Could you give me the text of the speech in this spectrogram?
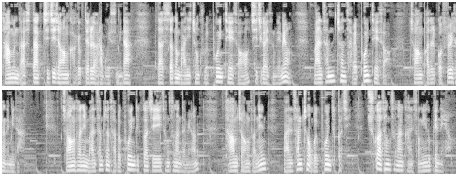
다음은 나스닥 지지 저항 가격대를 알아보겠습니다. 나스닥은 12,900포인트에서 지지가 예상되며 13,400포인트에서 저항받을 것으로 예상됩니다. 저항선인 13,400포인트까지 상승한다면 다음 저항선인 13,500포인트까지 추가 상승할 가능성이 높겠네요.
